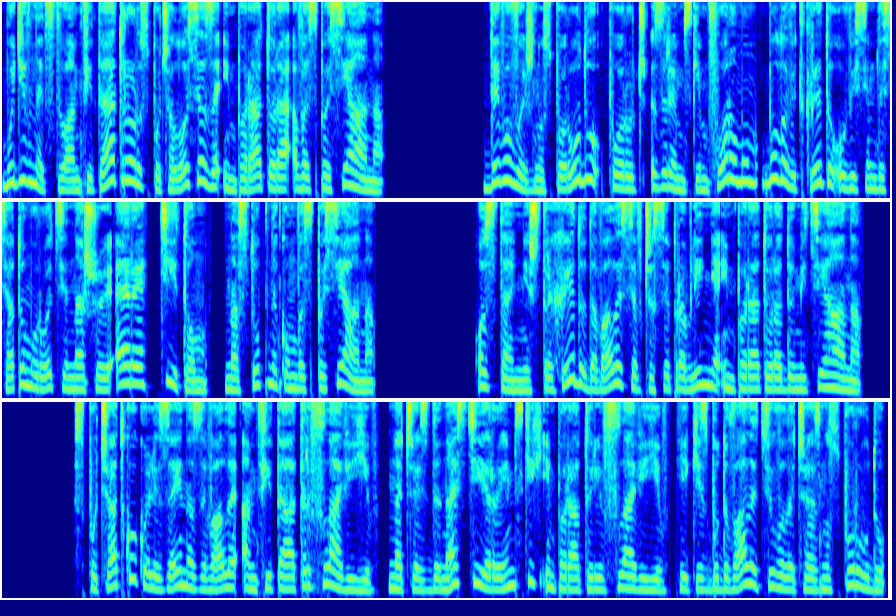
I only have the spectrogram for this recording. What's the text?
Будівництво амфітеатру розпочалося за імператора Веспасіана. Дивовижну споруду поруч з римським форумом було відкрито у 80-му році нашої ери Тітом, наступником Веспасіана. Останні штрихи додавалися в часи правління імператора Доміціана. Спочатку колізей називали амфітеатр Флавіїв на честь династії римських імператорів Флавіїв, які збудували цю величезну споруду.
